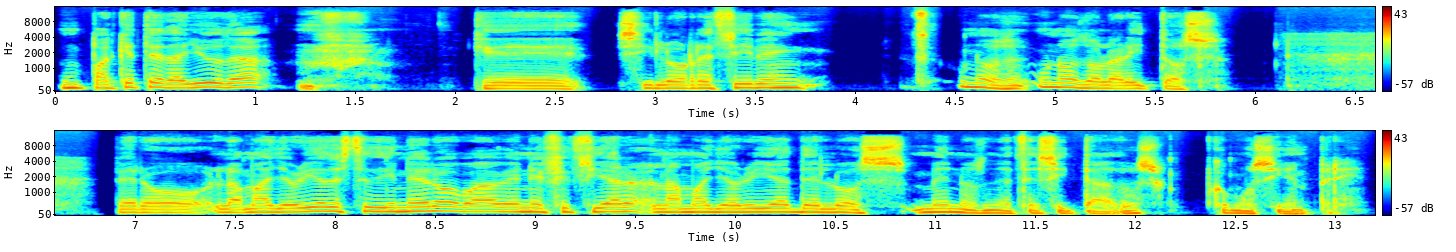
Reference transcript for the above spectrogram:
Un paquete de ayuda que si lo reciben unos, unos dolaritos. Pero la mayoría de este dinero va a beneficiar a la mayoría de los menos necesitados, como siempre.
